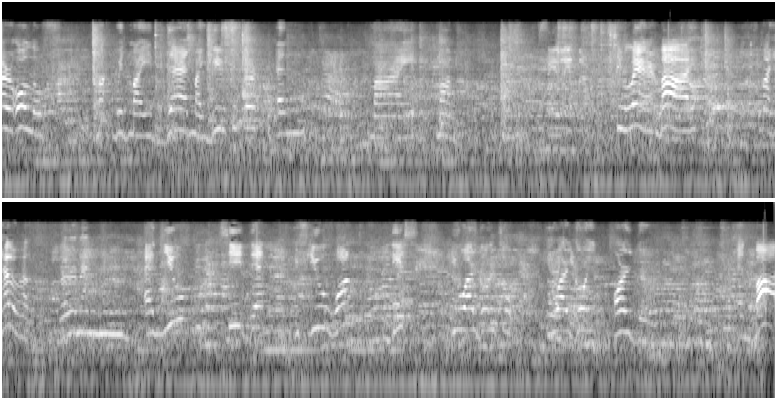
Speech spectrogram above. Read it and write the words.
Are all of my- with my dad, my big sister, and my mommy. See you later. See you later. Bye. My halo halo. And you see that if you want this, you are going to you are going order. And bye.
